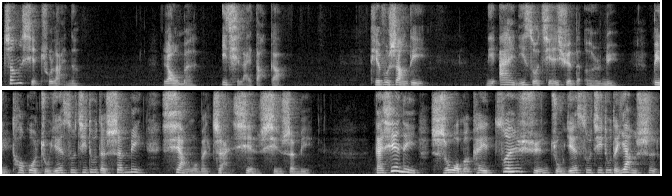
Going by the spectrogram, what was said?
彰显出来呢？让我们一起来祷告。天父上帝，你爱你所拣选的儿女。并透过主耶稣基督的生命向我们展现新生命。感谢你，使我们可以遵循主耶稣基督的样式，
